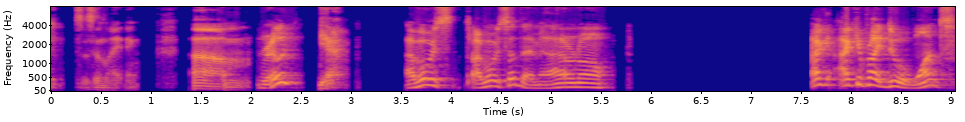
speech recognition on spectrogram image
this is enlightening. Um, Really? yeah, I've always I've always said that, man. I don't know. I I could probably do it once,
